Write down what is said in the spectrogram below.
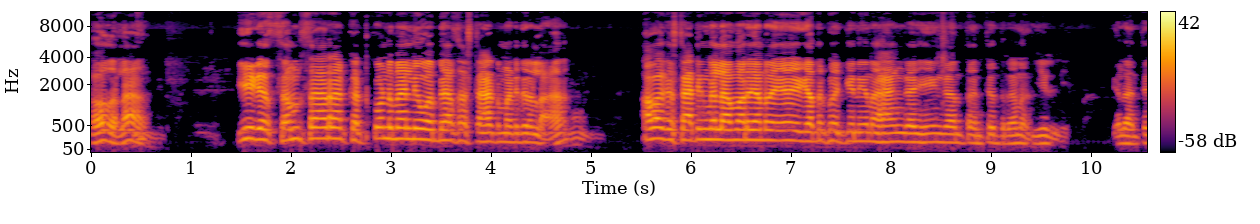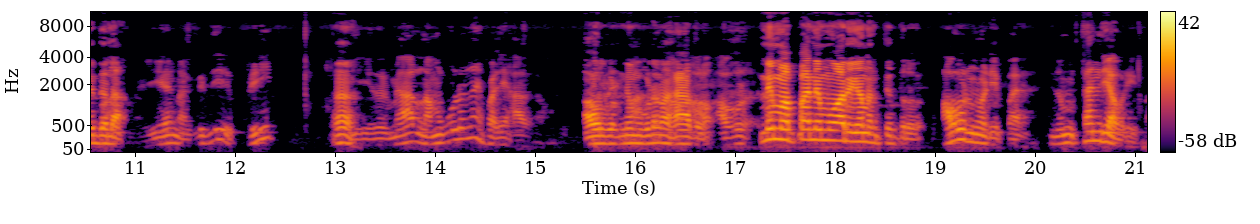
ಹೌದಲ್ಲ? ಈಗ ಸಂಸಾರ ಕಟ್ಕೊಂಡ ಮೇಲೆ ನೀವು ಅಭ್ಯಾಸ ಸ್ಟಾರ್ಟ್ ಮಾಡಿದ್ರಲ್ಲ. ಅವಾಗ ಸ್ಟಾರ್ಟಿಂಗ್ ಮೇಲೆ ಅಮ್ಮ ಏನ್ರ ಏ ಎದಕ್ ಹೋಗಿ ನೀನು? ಹಂಗ ಹಿಂಗ ಅಂತ ಅಂತಿದ್ರೇನು ಇಲ್ಲಿ ಇಲ್ಲ ಅಂತಿದ್ದಿಲ್ಲ. ಏನಾಗಿದ್ದಿ ಫ್ರೀ. ಇದ್ರ ಮ್ಯಾಲ ನಮ್ ಕೂಡ ಹೊಳಿ ಹಾದ್ರ ಅವ್ರ ನಿಮ್ ಕೂಡ ಹಾದು ಅವ್ರು ನಿಮ್ಮಪ್ಪ ನಿಮ್ಮವ್ರು ಏನ್ ಅಂತಿದ್ರು? ಅವ್ರು ನೋಡಿಪ್ಪ ನಮ್ ತಂದೆ ಅವ್ರಿಪ್ಪ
